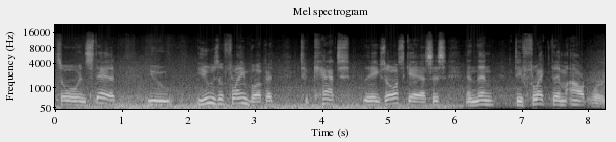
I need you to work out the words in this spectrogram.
So instead, you use a flame bucket to catch the exhaust gases and then deflect them outward.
